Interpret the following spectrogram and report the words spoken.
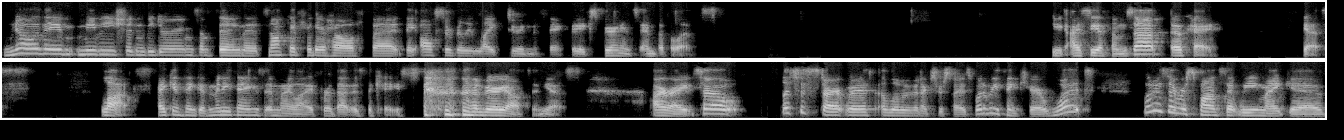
know they maybe shouldn't be doing something, that it's not good for their health, but they also really like doing the thing? They experience ambivalence. I see a thumbs up. Okay. Yes. Lots. I can think of many things in my life where that is the case. Very often, yes. All right. So let's just start with a little bit of an exercise. What do we think here? What what is a response that we might give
